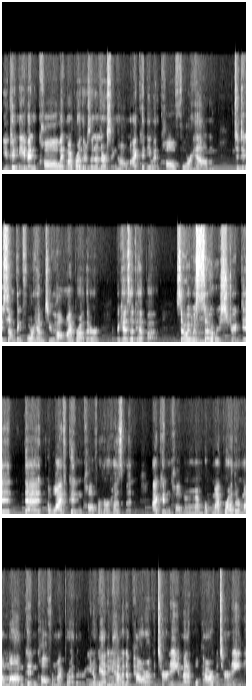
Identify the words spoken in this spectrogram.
you couldn't even call, like my brother's in a nursing home. I couldn't even call for him to do something for him to help my brother because of HIPAA. So it was Mm. so restricted that a wife couldn't call for her husband. I couldn't call for my, my brother. My mom couldn't call for my brother. You know, we had to Mhm. have a power of attorney, a medical power of attorney.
